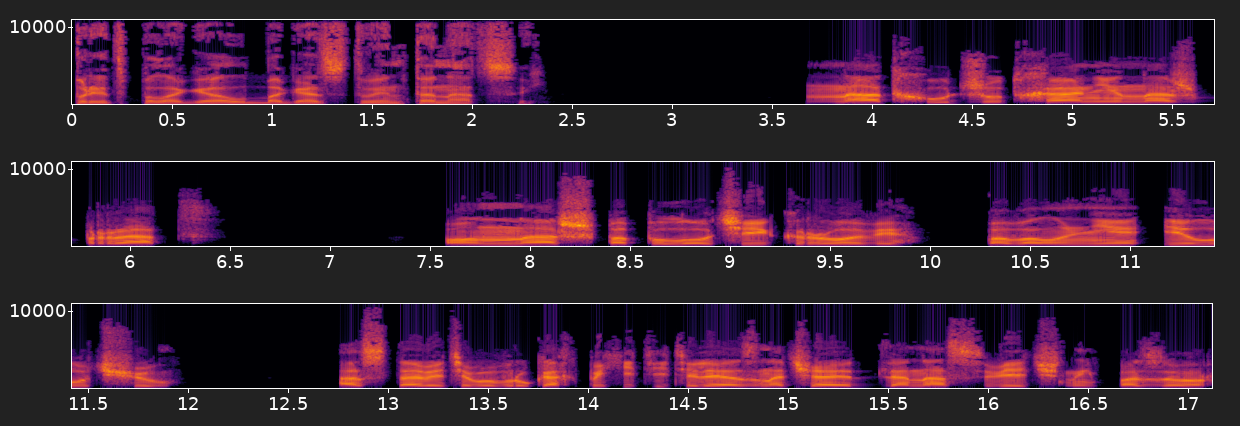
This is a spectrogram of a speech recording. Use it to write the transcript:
предполагал богатство интонаций. Надхуджутхани наш брат, он наш по плоти и крови, по волне и лучу. Оставить его в руках похитителя означает для нас вечный позор.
